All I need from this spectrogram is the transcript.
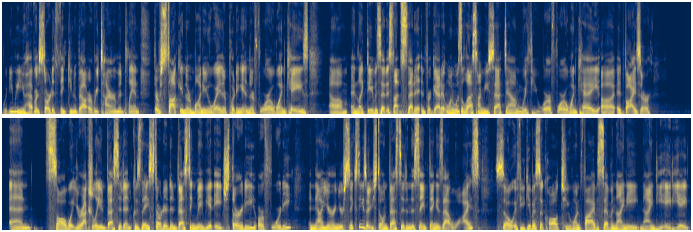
what do you mean you haven't started thinking about a retirement plan? They're stocking their money away. They're putting it in their 401ks um, and like David said, it's not set it and forget it. When was the last time you sat down with your 401k uh, advisor and saw what you're actually invested in? Because they started investing maybe at age 30 or 40, and now you're in your 60s. Are you still invested in the same thing? Is that wise? So if you give us a call, 215 798 9088,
